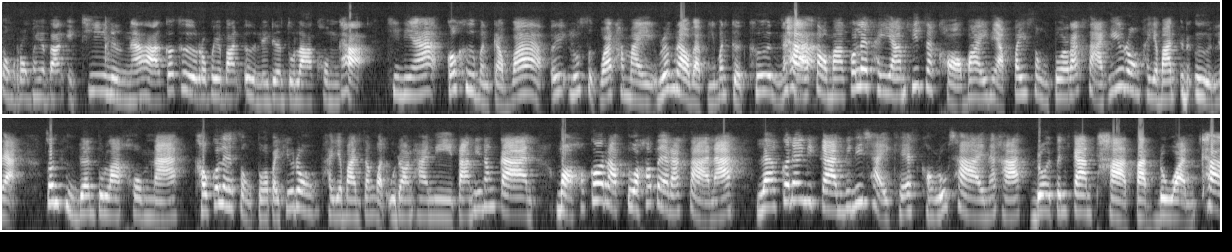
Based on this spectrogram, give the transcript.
ส่งโรงพยาบาลอีกที่หนึ่งนะคะ ก็คือโรงพยาบาลอื่นในเดือนตุลาคมค่ะทีเนี้ยก็คือเหมือนกับว่า เอ้ย รู้สึกว่าทำไมเรื่องราวแบบนี้มันเกิดขึ้นนะคะค่ะต่อมาก็เลยพยายามที่จะขอใบเนี่ยไปส่งตัวรักษาที่โรงพยาบาลอื่นๆเนี่ย จนถึงเดือนตุลาคมนะเขาก็เลยส่งตัวไปที่โรงพยาบาลจังหวัดอุดรธานีตามที่ต้องการ หมอเขาก็รับตัวเข้าไปรักษานะ แล้วก็ได้มีการวินิจฉัยเคสของลูกชายนะคะ โดยเป็นการผ่าตัดด่วนค่ะ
